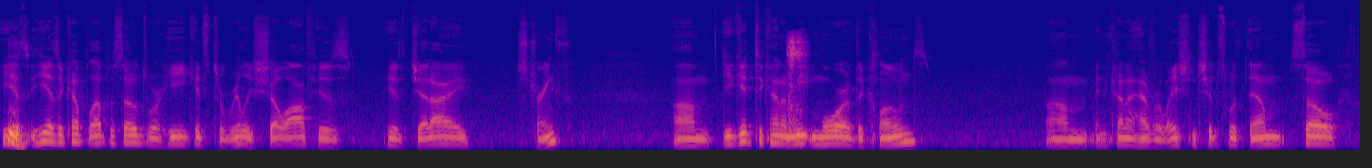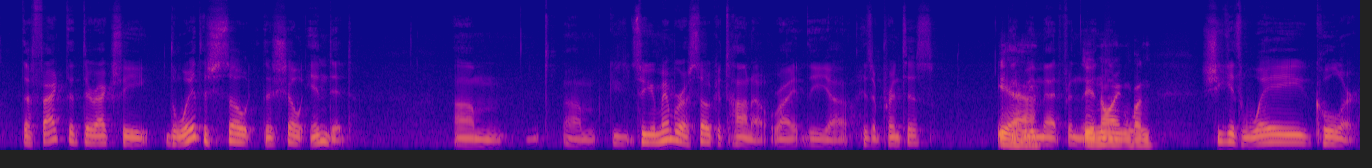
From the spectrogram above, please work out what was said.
He has he has a couple episodes where he gets to really show off his his Jedi strength. Um, you get to kind of meet more of the clones um, and kind of have relationships with them. So the fact that they're actually the way the show the show ended. Um, um, so you remember Ahsoka Tano, right? The uh, his apprentice. yeah. we met from the, the annoying one. She gets way cooler.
